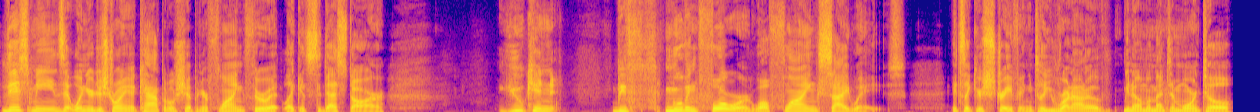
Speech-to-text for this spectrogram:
this means that when you're destroying a capital ship and you're flying through it like it's the Death Star, you can be f- moving forward while flying sideways. It's like you're strafing until you run out of, you know, momentum or until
